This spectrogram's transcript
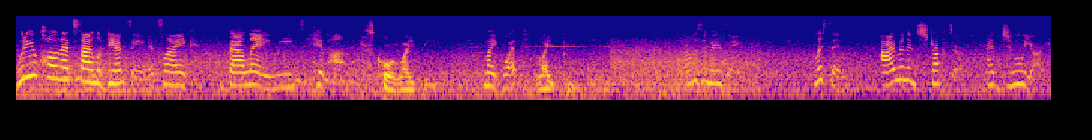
What do you call that style of dancing? It's like ballet meets hip hop. It's called Light Feet. Light what? Light Feet. That was amazing. Listen, I'm an instructor at Juilliard.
